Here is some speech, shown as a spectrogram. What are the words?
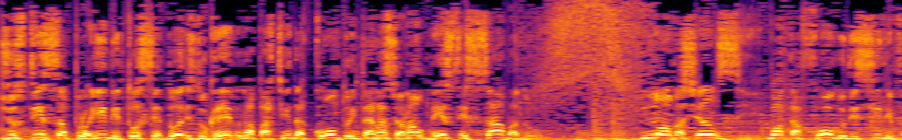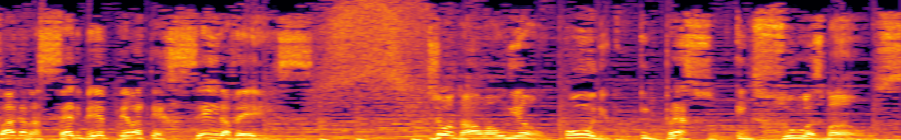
Justiça proíbe torcedores do Grêmio na partida contra o Internacional neste sábado. Nova chance. Botafogo decide vaga na Série B pela terceira vez. Jornal A União. O único impresso em suas mãos.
